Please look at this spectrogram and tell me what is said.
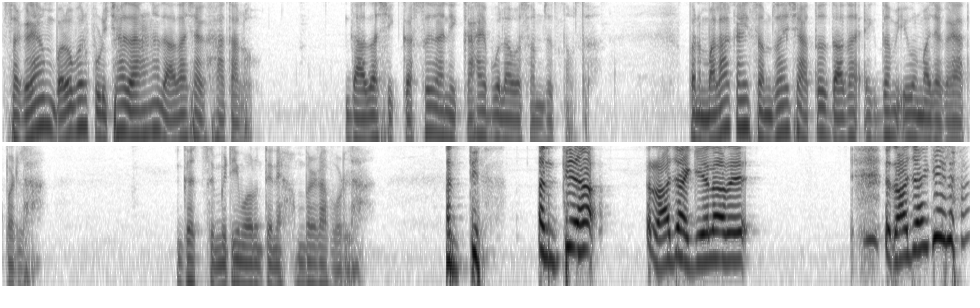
सगळ्यांबरोबर पुढच्या दारानं दादाच्या घरात आलो. दादाशी कसं आणि काय बोलावं समजत नव्हतं. पण मला काही समजायच्या आतच दादा एकदम येऊन माझ्या गळ्यात पडला. गच्च मिठी मारून त्याने हंबरडा फोडला. अंत्या अंत्या राजा गेला रे. राजा गेला.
